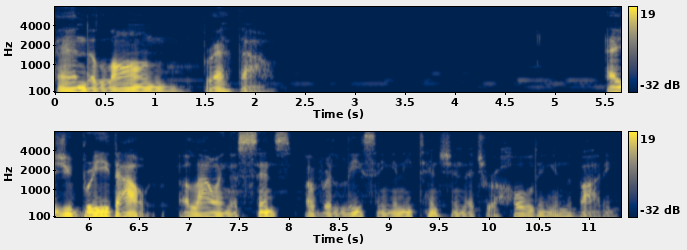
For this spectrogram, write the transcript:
and a long breath out. As you breathe out, allowing a sense of releasing any tension that you're holding in the body.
